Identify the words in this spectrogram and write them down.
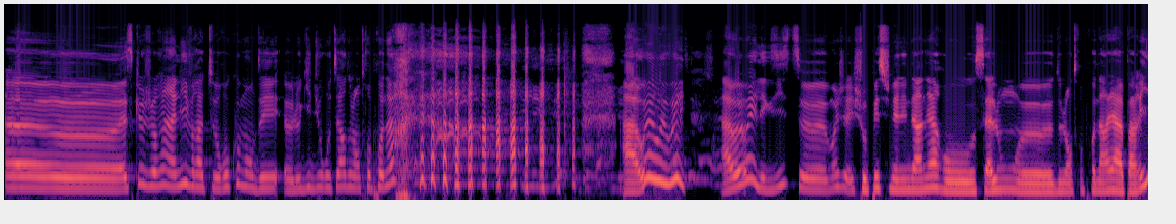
Est-ce que j'aurais un livre à te recommander? Le guide du routard de l'entrepreneur Il existe, je sais pas, il est Ah oui, oui, oui. ouais. Ah ouais, ouais, il existe. Euh, moi, j'avais chopé celui l'année dernière au salon euh, de l'entrepreneuriat à Paris.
